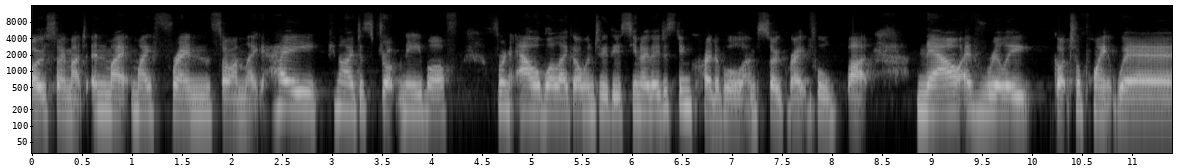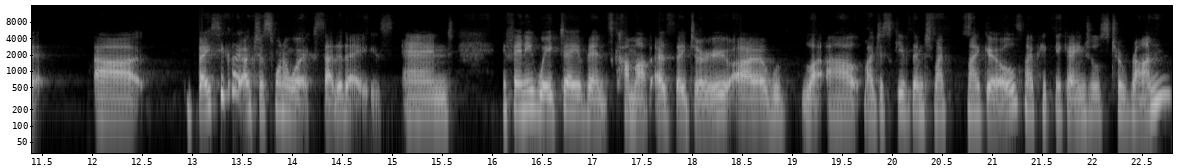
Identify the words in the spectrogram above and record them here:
owe so much. And my my friends, so I'm like, hey, can I just drop Neve off for an hour while I go and do this? You know, they're just incredible. I'm so grateful. But now I've really got to a point where uh, basically I just want to work Saturdays and if any weekday events come up as they do, I would uh, I just give them to my my girls, my picnic angels, to run,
